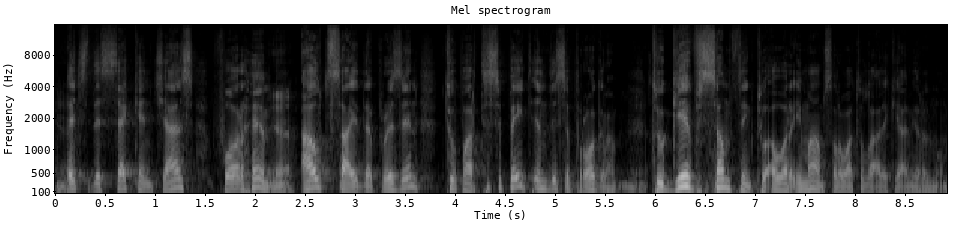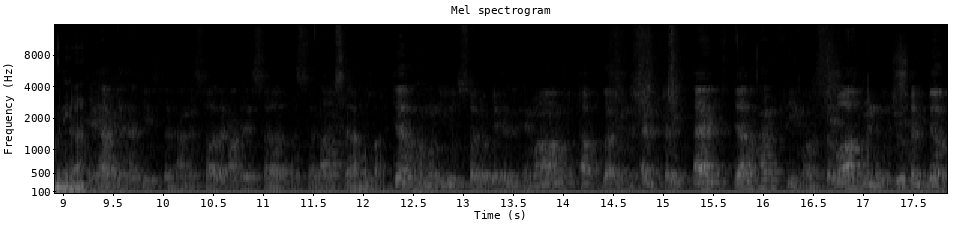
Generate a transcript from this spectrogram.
Yeah. It's the second chance for him Yeah. outside the prison to participate in this program, Yeah. to give something to our Imam, salawatullah alayhi ya Amir al-Mu'mineen. Yeah. We have the hadith عن الصادق عليه الصلاة والسلام سلام الله عليه. درهم يوصل به الإمام أفضل من ألف ألف درهم فيما سواه من وجوه البر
